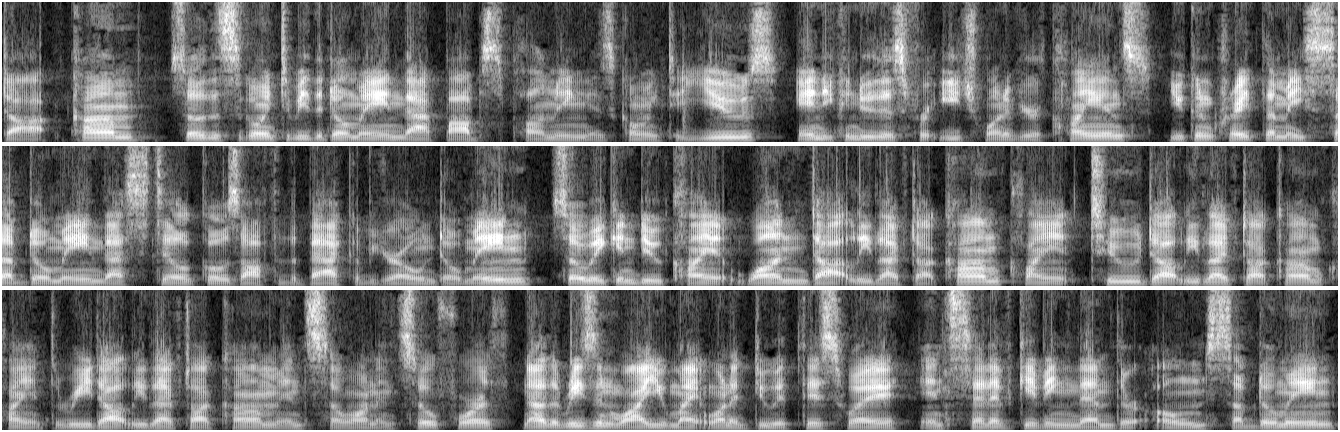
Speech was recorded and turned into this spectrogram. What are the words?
bobsplumbing.com. So this is going to be the domain that Bob's Plumbing is going to use, and you can do this for each one of your clients. You can create them a subdomain that still goes off of the back of your own domain. So we can do client1.leadlife.com, client2.leadlife.com, client3.leadlife.com, and so on and so forth. Now the reason why you might want to do it this way instead of giving them their own subdomain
